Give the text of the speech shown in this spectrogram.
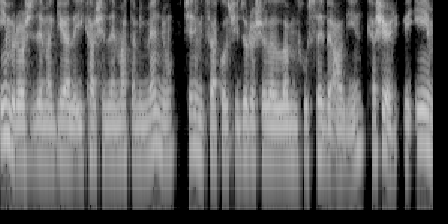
אם ראש זה מגיע לעיקר שלמטה ממנו, שנמצא כל שידורו של הלולב מכוסה בעלין, כאשר ואם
